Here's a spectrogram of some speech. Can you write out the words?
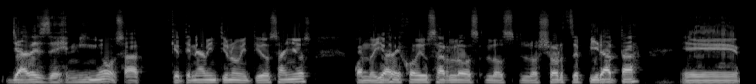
ya desde niño, o sea, que tenía 21 22 años, cuando ya dejó de usar los, los, los shorts de pirata, eh,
